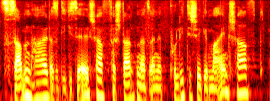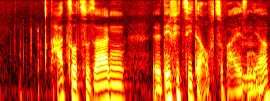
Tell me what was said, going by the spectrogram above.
Zusammenhalt, also die Gesellschaft, verstanden als eine politische Gemeinschaft, hat sozusagen äh, Defizite aufzuweisen. Ja?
